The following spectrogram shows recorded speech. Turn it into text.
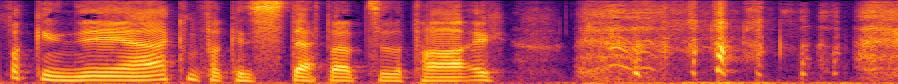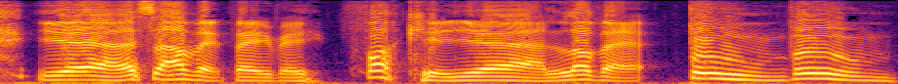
Fucking yeah, I can fucking step up to the party. yeah, let's have it, baby. Fucking yeah, love it. Boom, boom.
